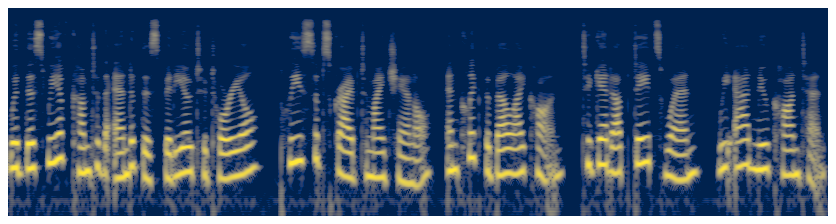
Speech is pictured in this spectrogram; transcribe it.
With this we have come to the end of this video tutorial, please subscribe to my channel and click the bell icon to get updates when we add new content.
